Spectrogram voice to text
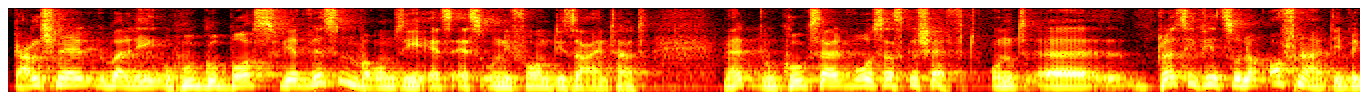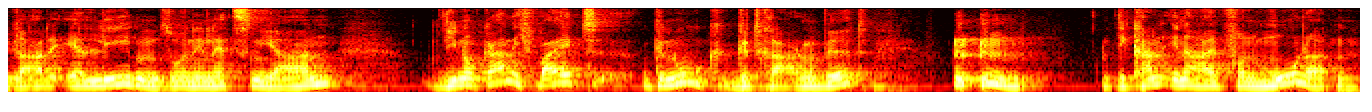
ganz schnell überlegen, Hugo Boss wird wissen, warum sie SS-Uniform designt hat. Ne? Du guckst halt, wo ist das Geschäft? Und äh, plötzlich wird so eine Offenheit, die wir gerade erleben, so in den letzten Jahren, die noch gar nicht weit genug getragen wird, die kann innerhalb von Monaten,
